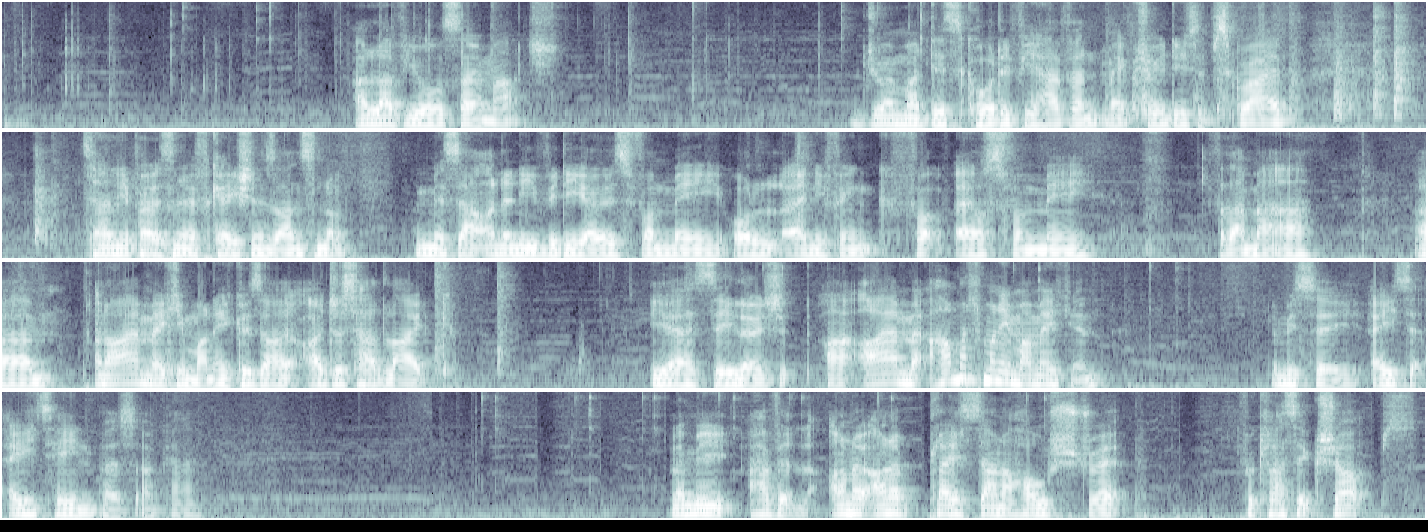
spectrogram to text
I love you all so much. Join my Discord if you haven't. Make sure you do subscribe. Turn your post notifications on so not miss out on any videos from me or anything for, else from me, for that matter. Um, and I am making money because I, I just had like, yeah. See, look, I, I am. How much money am I making? Let me see. Eight, 18 per. Okay. Let me have it. I'm gonna, I'm gonna place down a whole strip for classic shops.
